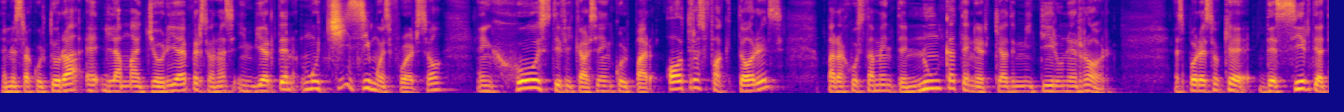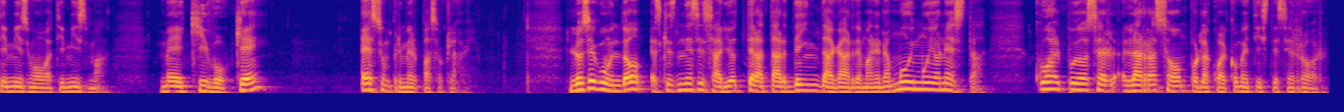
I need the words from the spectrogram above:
En nuestra cultura, eh, la mayoría de personas invierten muchísimo esfuerzo en justificarse y en culpar otros factores para justamente nunca tener que admitir un error. Es por eso que decirte a ti mismo o a ti misma, me equivoqué, es un primer paso clave. Lo segundo es que es necesario tratar de indagar de manera muy muy honesta cuál pudo ser la razón por la cual cometiste ese error.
